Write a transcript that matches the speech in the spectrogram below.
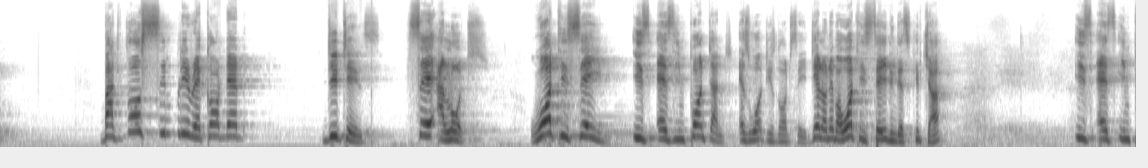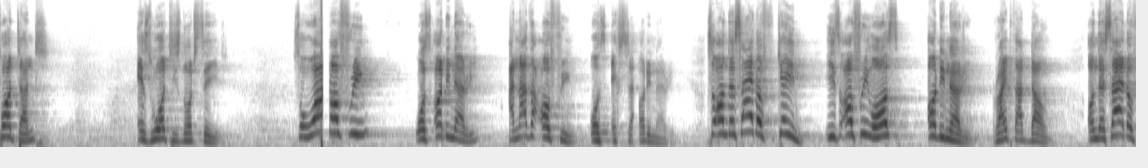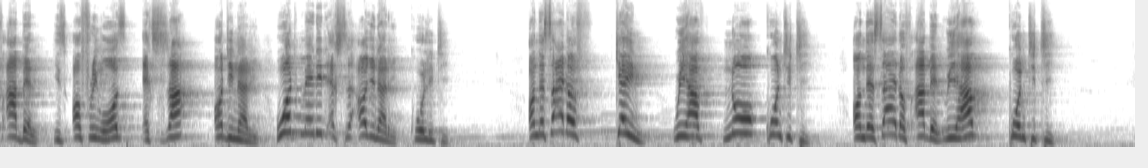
but those simply recorded details say a lot. What is said is as important as what is not said. Tell your neighbor, what is said in the scripture is as important as what is not said. So one offering was ordinary, another offering was extraordinary. So on the side of Cain, his offering was ordinary. Write that down. On the side of Abel, his offering was extraordinary. What made it extraordinary? Quality. On the side of Cain, we have no quantity. On the side of Abel, we have quantity.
